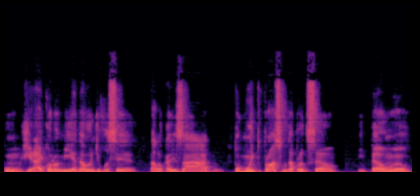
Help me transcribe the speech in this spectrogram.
um, girar a economia da onde você está localizado. Estou muito próximo da produção, então eu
